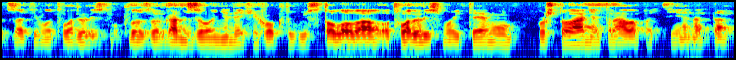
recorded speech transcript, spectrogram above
zatim otvorili smo kroz organizovanje nekih okruglih stolova, otvorili smo i temu poštovanja prava pacijenata,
